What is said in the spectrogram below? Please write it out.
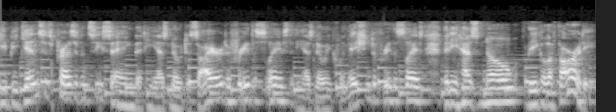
He begins his presidency saying that he has no desire to free the slaves, that he has no inclination to free the slaves, that he has no legal authority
